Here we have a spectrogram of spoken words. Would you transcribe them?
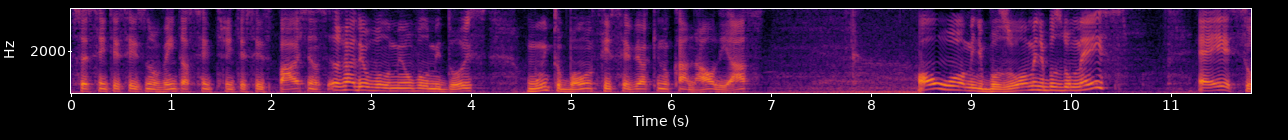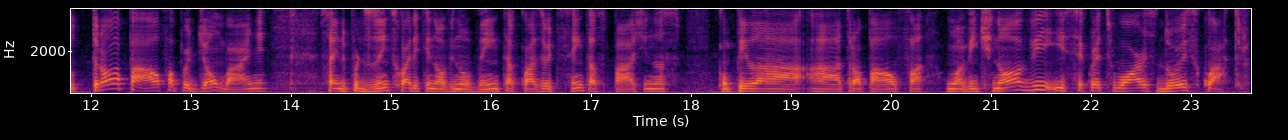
66,90 a 136 páginas. Eu já li o volume 1, volume 2, muito bom. Eu fiz review aqui no canal, aliás. Ó o ônibus, o ônibus do mês é esse, o Tropa Alpha por John Barney. saindo por R$ 249,90, quase 800 páginas. Compila a, Tropa Alpha 1 a 29 e Secret Wars 2 4.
